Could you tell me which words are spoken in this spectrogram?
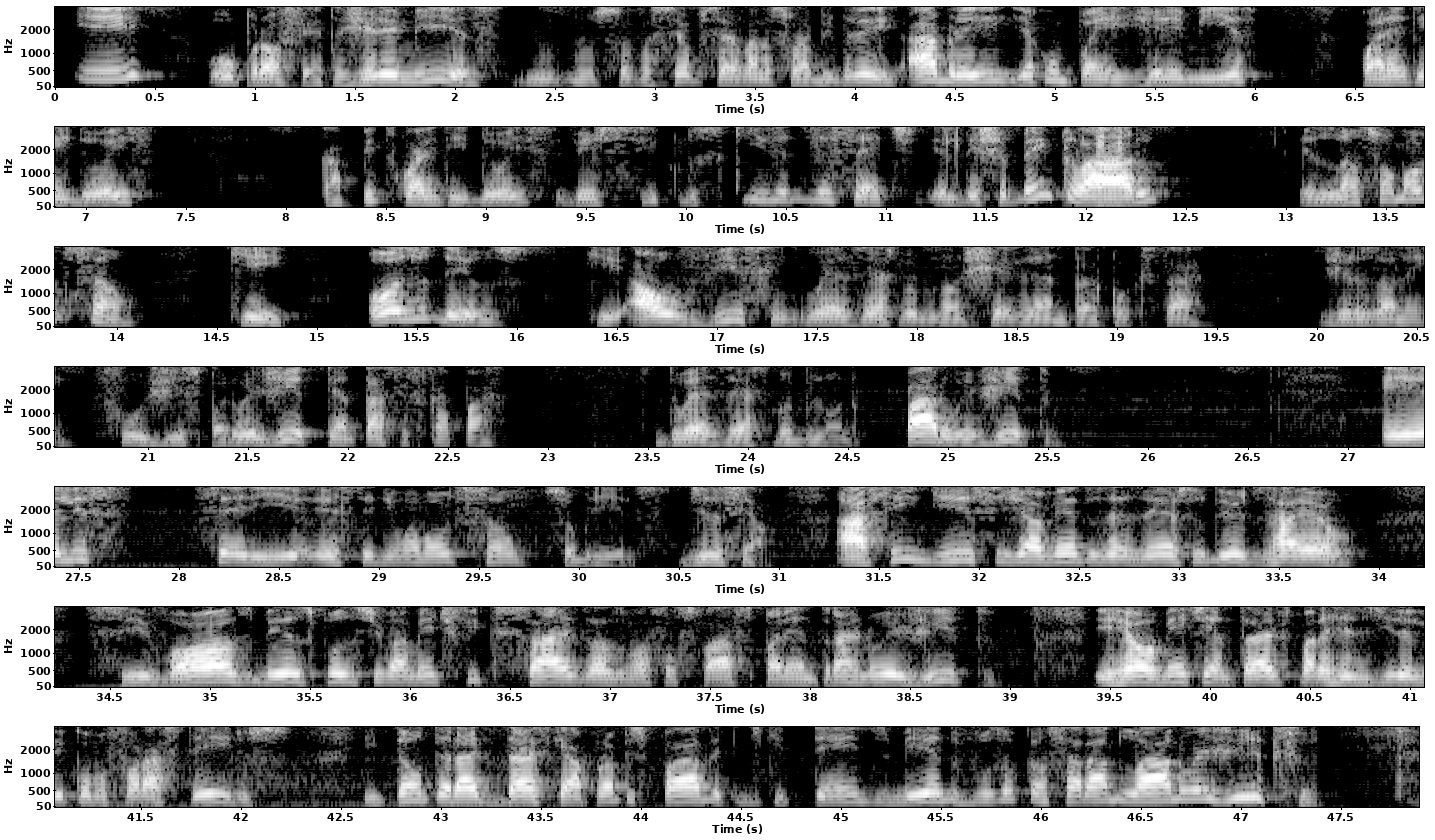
E o profeta Jeremias, se você observar na sua Bíblia aí, abre aí e acompanhe aí, Jeremias 42, capítulo 42, versículos 15 a 17. Ele deixa bem claro, ele lança uma maldição, que os judeus que ao vissem o exército babilônico chegando para conquistar Jerusalém, fugisse para o Egito, tentasse escapar do exército babilônico para o Egito, eles, seria, eles teriam uma maldição sobre eles. Diz assim: ó, Assim disse Javé dos exércitos, Deus de Israel: Se vós mesmos positivamente fixais as vossas faces para entrar no Egito, e realmente entrares para residir ali como forasteiros, então terá de dar-se que a própria espada de que tendes medo vos alcançará lá no Egito.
